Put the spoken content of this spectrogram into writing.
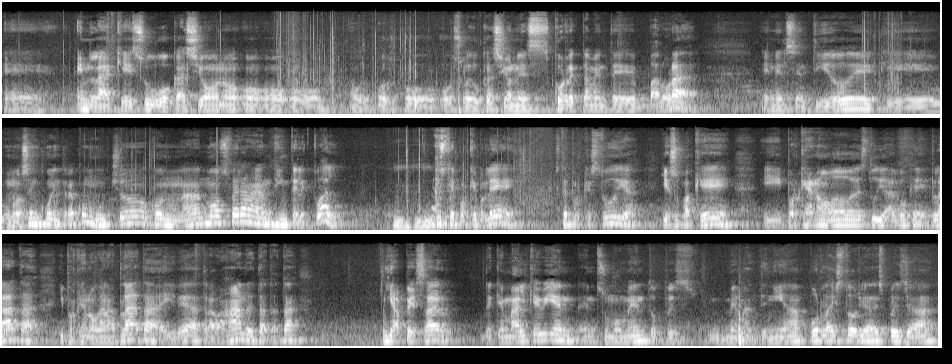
eh, en la que su vocación o, o, o, o, su educación es correctamente valorada. En el sentido de que uno se encuentra con mucho, con una atmósfera antiintelectual. ¿Usted por qué lee? ¿Usted por qué estudia? ¿Y eso para qué? ¿Y por qué no estudia algo que dé plata? ¿Y por qué no gana plata? Y vea, trabajando y ta, ta, ta. Y a pesar de que mal que bien en su momento pues me mantenía por la historia después ya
